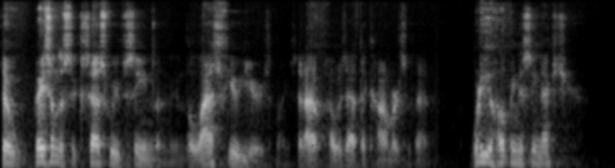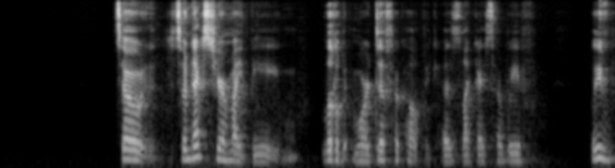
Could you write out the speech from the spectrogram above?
So, based on the success we've seen in the last few years, like I said, I, I was at the Commerce event. What are you hoping to see next year? So, so next year might be a little bit more difficult because, like I said, we've we've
